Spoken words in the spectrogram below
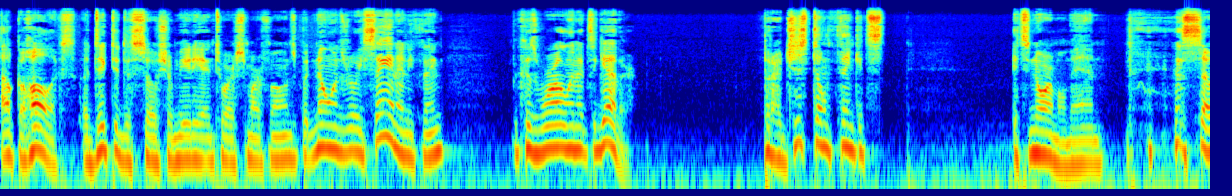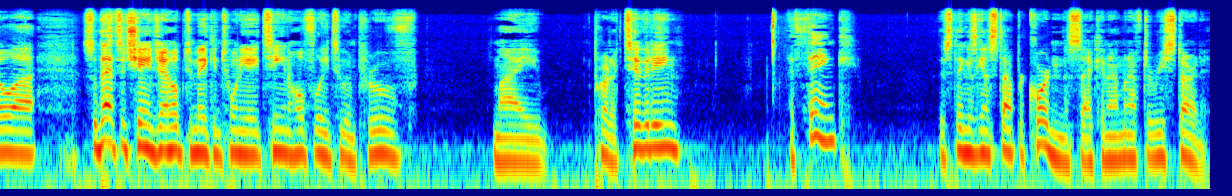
alcoholics, addicted to social media and to our smartphones, but no one's really saying anything because we're all in it together but I just don't think it's it's normal, man. so uh so that's a change I hope to make in 2018, hopefully to improve my productivity. I think this thing is going to stop recording in a second. I'm going to have to restart it.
